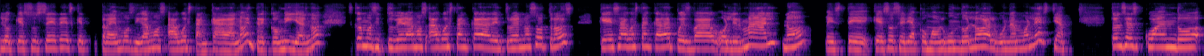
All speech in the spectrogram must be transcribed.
lo que sucede es que traemos, digamos, agua estancada, ¿no? Entre comillas, ¿no? Es como si tuviéramos agua estancada dentro de nosotros, que esa agua estancada pues va a oler mal, ¿no? Este, que eso sería como algún dolor, alguna molestia. Entonces, cuando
